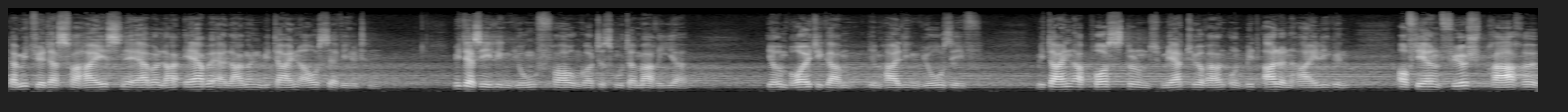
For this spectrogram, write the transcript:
damit wir das verheißene Erbe erlangen mit deinen Auserwählten, mit der seligen Jungfrau und Gottesmutter Maria, ihrem Bräutigam, dem heiligen Josef, mit deinen Aposteln und Märtyrern und mit allen Heiligen, auf deren Fürsprache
